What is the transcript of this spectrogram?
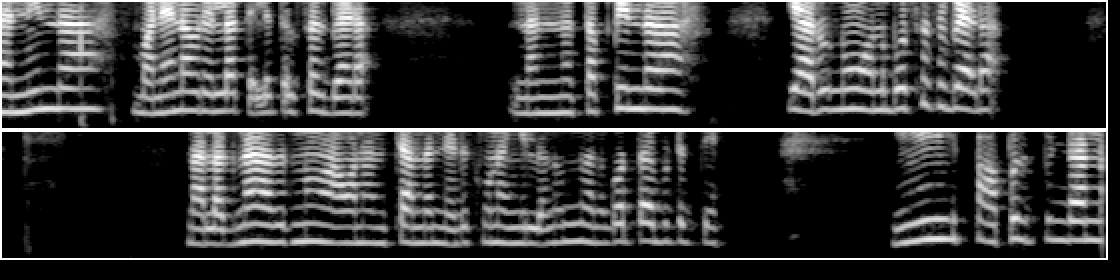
ನನ್ನಿಂದ ಮನೆಯವರೆಲ್ಲ ತಲೆ ತೆಗ್ಸೋದು ಬೇಡ. ನನ್ನ ತಪ್ಪಿಂದ ಯಾರೂ ಅನುಭವಿಸೋದು ಬೇಡ. ನಾ ಲಗ್ನ ಆದ್ರೂ ಅವನ ಚಂದ ನಡೆಸ್ಕೊಳಂಗಿಲ್ಲ ಅನ್ನೋದು ನನಗೆ ಗೊತ್ತಾಗ್ಬಿಟ್ಟೈತಿ ಈ ಪಾಪದ ಪಿಂಡನ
